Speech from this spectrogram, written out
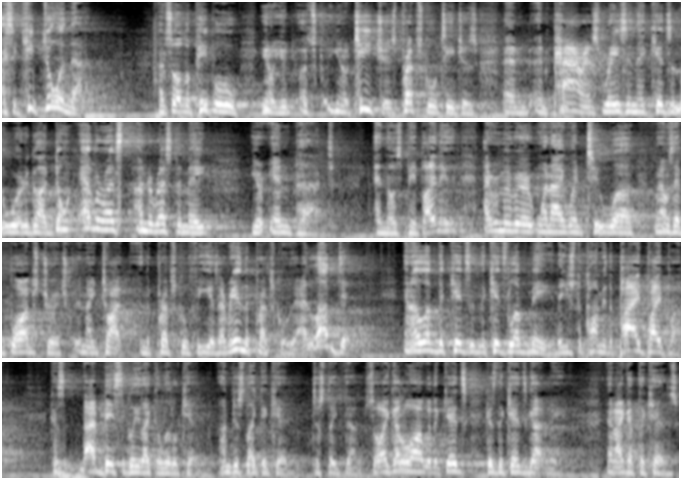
I said, keep doing that. And so the people who, you know, you, you know, teachers, prep school teachers, and, and parents raising their kids in the Word of God, don't ever underestimate your impact and those people. I, I remember when I went to, uh, when I was at Bob's church and I taught in the prep school for years. I ran the prep school there. I loved it. And I loved the kids and the kids loved me. They used to call me the Pied Piper because I'm basically like a little kid. I'm just like a kid, just like them. So I got along with the kids because the kids got me and I got the kids.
